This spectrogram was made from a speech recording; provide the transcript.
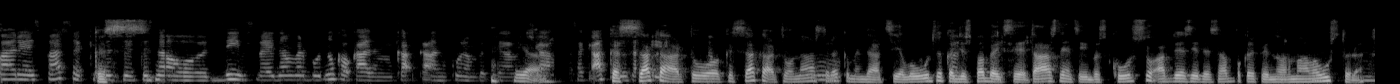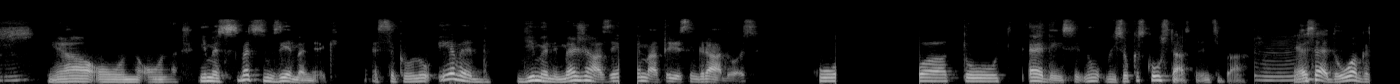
pārējais pasaka, ka kas- tas, ir, tas nav dzīvesveidam, varbūt, nu, kaut kādam, kā, kā nu kuram, bet jā, Jā. jā saka, kas sakārto, kas sakārto nāstu Mm. rekomendāciju lūdzu, kad jūs pabeigsiet ārstniecības kursu, atgriezieties atpakaļ pie normāla uztura. Mhm. Jā, un, un ja mēs, mēs esam ziemeļnieki, es saku, nu, ieved ģimeni mežā ziemā 30 grādos, tu ēdīsi? Nu, visu, kas kustās, principā. Mhm. Ja es ēdu ogas,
